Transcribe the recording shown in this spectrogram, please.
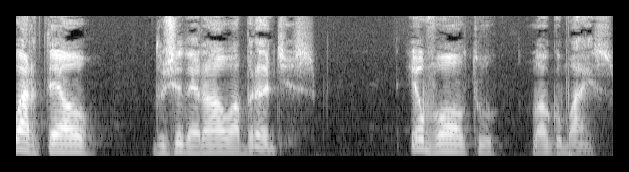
quartel do general Abrantes. Eu volto logo mais.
